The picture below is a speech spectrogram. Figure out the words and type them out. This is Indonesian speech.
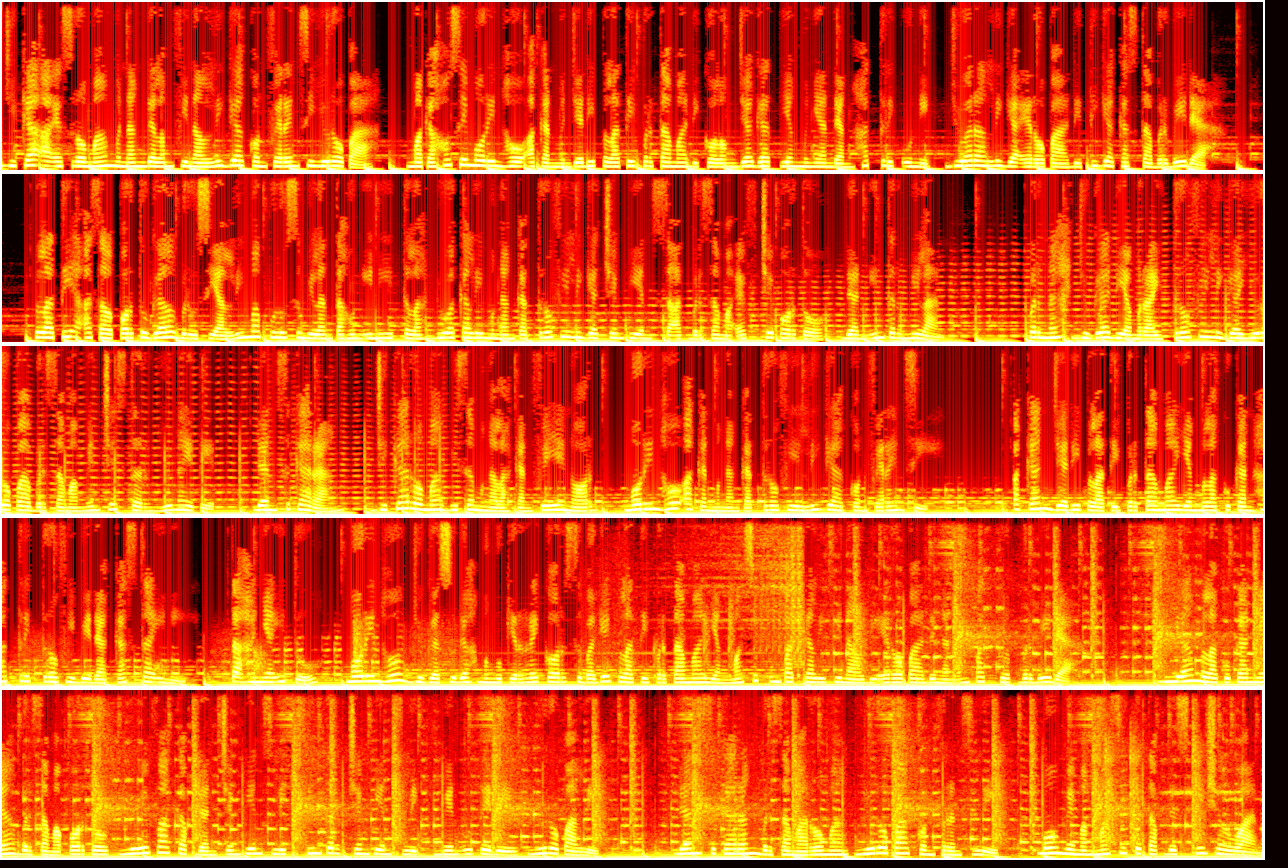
Jika AS Roma menang dalam final Liga Konferensi Eropa, maka Jose Mourinho akan menjadi pelatih pertama di kolong jagat yang menyandang hat-trick unik, juara Liga Eropa di tiga kasta berbeda. Pelatih asal Portugal berusia 59 tahun ini telah dua kali mengangkat trofi Liga Champions saat bersama FC Porto dan Inter Milan. Pernah juga dia meraih trofi Liga Eropa bersama Manchester United. Dan sekarang, jika Roma bisa mengalahkan Feyenoord, Mourinho akan mengangkat trofi Liga Konferensi. Akan jadi pelatih pertama yang melakukan hat-trick trofi beda kasta ini. Tak hanya itu, Mourinho juga sudah mengukir rekor sebagai pelatih pertama yang masuk empat kali final di Eropa dengan empat klub berbeda. Dia melakukannya bersama Porto, UEFA Cup dan Champions League, Inter Champions League, Men UTD, Europa League dan sekarang bersama Roma, Europa Conference League. Mo memang masih tetap the special one.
